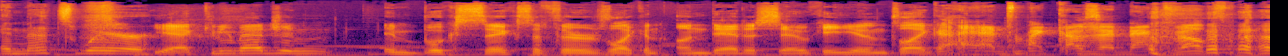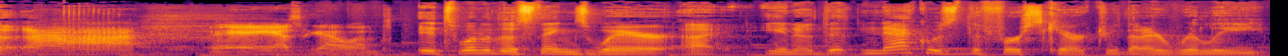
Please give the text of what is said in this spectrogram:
And that's where Yeah, can you imagine in book six if there's like an undead ysoki and it's like, ah, it's my cousin Phelps. ah, hey, how's it going? it's one of those things where uh, you know th- Knack was the first character that I really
